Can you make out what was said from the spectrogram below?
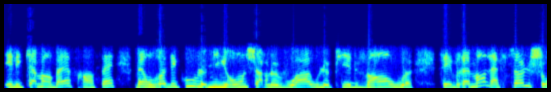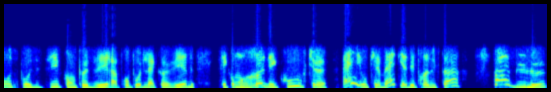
et les camemberts français, ben on redécouvre le migron de Charlevoix ou le pied de vent. Ou euh, c'est vraiment la seule chose positive qu'on peut dire à propos de la COVID, c'est qu'on redécouvre que hey au Québec il y a des producteurs fabuleux,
